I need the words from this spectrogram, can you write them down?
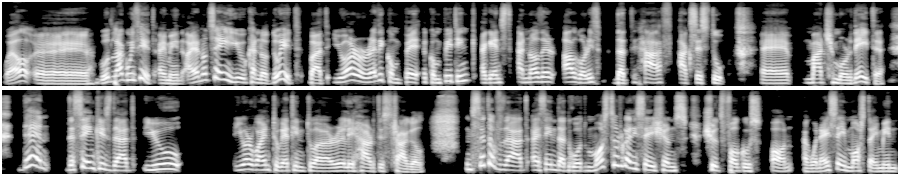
Well, uh, good luck with it. I mean, I am not saying you cannot do it, but you are already comp- competing against another algorithm that have access to uh, much more data. Then the thing is that you you are going to get into a really hard struggle. Instead of that, I think that what most organizations should focus on, and when I say most, I mean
